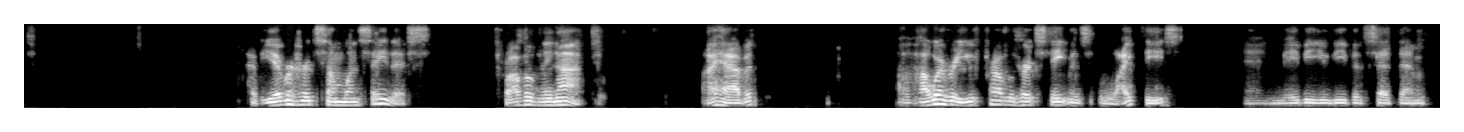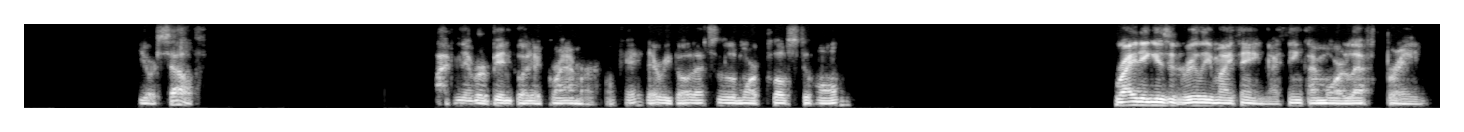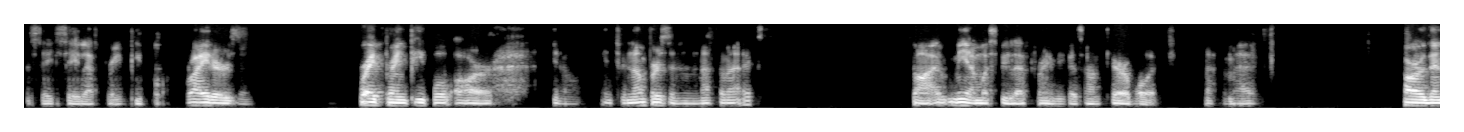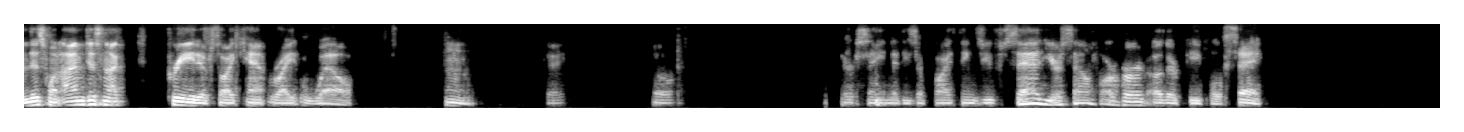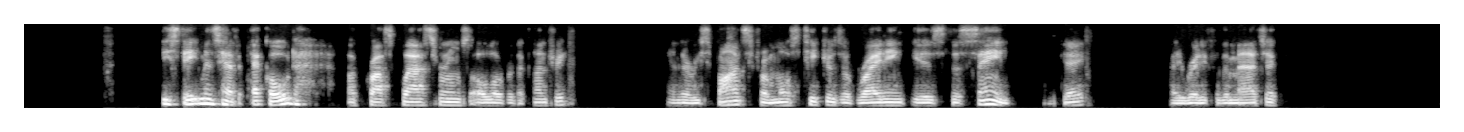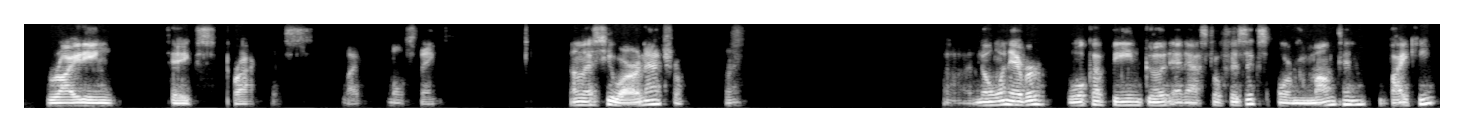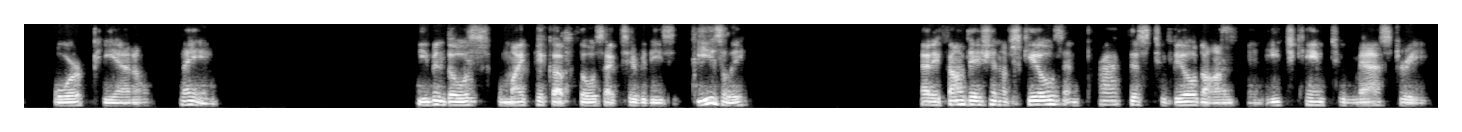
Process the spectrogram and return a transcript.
Have you ever heard someone say this? Probably not. I haven't. Uh, however, you've probably heard statements like these, and maybe you've even said them yourself. I've never been good at grammar. Okay, there we go. That's a little more close to home. Writing isn't really my thing. I think I'm more left brain, as they say left brain people. Writers and right brain people are, you know, into numbers and mathematics. So I, me, I must be left brain because I'm terrible at mathematics. Or then this one, I'm just not creative, so I can't write well. Hmm. Okay. So they're saying that these are probably things you've said yourself or heard other people say. These statements have echoed across classrooms all over the country. And the response from most teachers of writing is the same. Okay. Are you ready for the magic? Writing takes practice, like most things, unless you are a natural, right? Uh, no one ever woke up being good at astrophysics or mountain biking or piano playing. Even those who might pick up those activities easily had a foundation of skills and practice to build on, and each came to mastery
